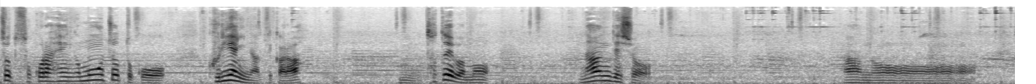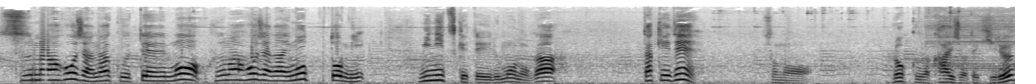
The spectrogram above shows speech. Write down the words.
ちょっとそこら辺がもうちょっとこうクリアになってから、うん、例えばもう何でしょう。あのー、スマホじゃなくてもスマホじゃないもっと身につけているものがだけでそのロックが解除できる。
